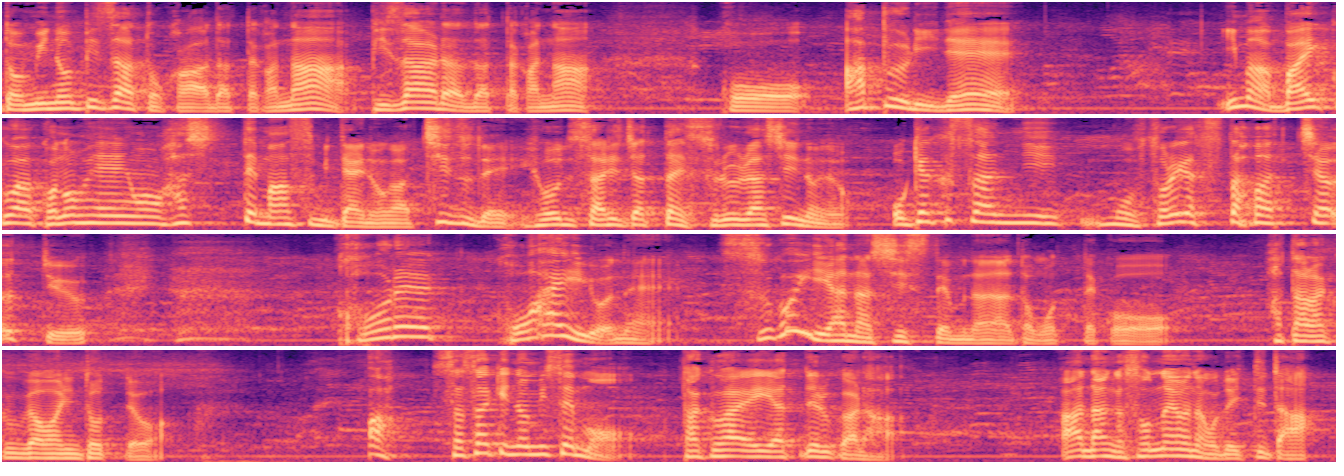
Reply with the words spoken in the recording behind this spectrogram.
ドミノピザとかだったかな。ピザーラだったかな。こうアプリで今バイクはこの辺を走ってますみたいのが地図で表示されちゃったりするらしいのよ。お客さんにもうそれが伝わっちゃうっていう。これ怖いよね。すごい嫌なシステムだなと思ってこう。働く側にとっては。あ佐々木の店も宅配やってるから。あなんかそんなようなこと言ってた？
